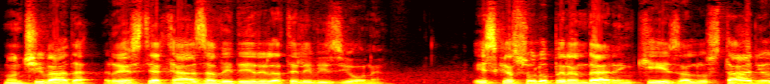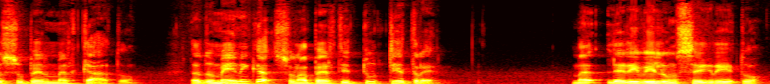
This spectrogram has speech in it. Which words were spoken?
Non ci vada, resti a casa a vedere la televisione. Esca solo per andare in chiesa, allo stadio o al supermercato. La domenica sono aperti tutti e tre. Ma le rivelo un segreto.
